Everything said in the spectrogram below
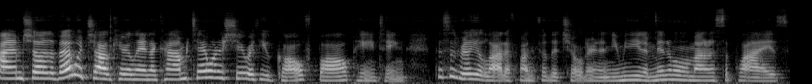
Hi, I'm Shelley Lovett with ChildCareLand.com. Today I want to share with you golf ball painting. This is really a lot of fun for the children and you need a minimal amount of supplies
